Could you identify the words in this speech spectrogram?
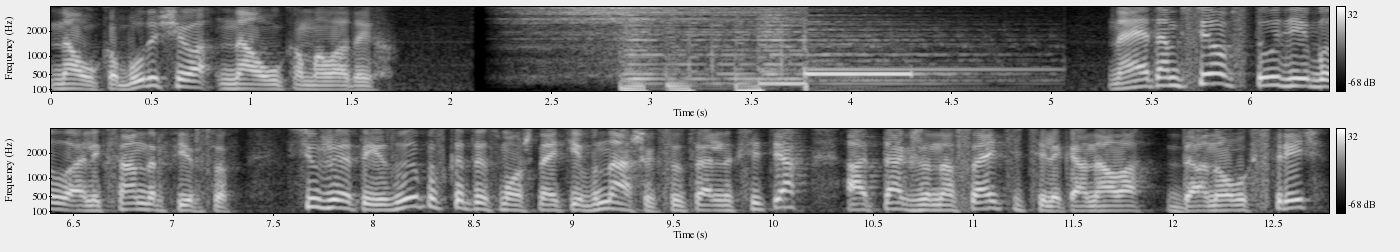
«Наука будущего. Наука молодых». На этом все. В студии был Александр Фирсов. Сюжеты из выпуска ты сможешь найти в наших социальных сетях, а также на сайте телеканала. До новых встреч!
